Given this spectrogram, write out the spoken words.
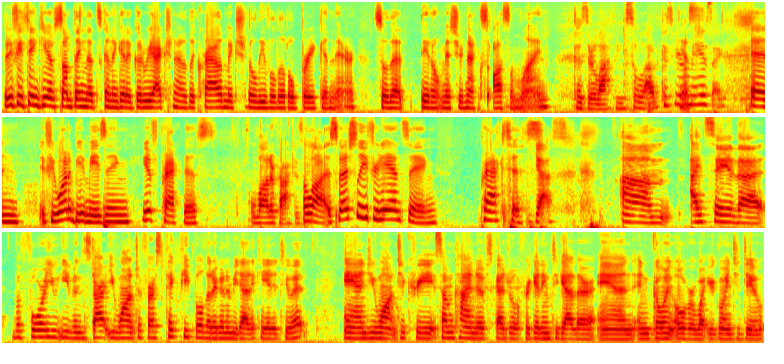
But if you think you have something that's going to get a good reaction out of the crowd, make sure to leave a little break in there so that they don't miss your next awesome line. Because they're laughing so loud because you're Yes. amazing. And if you want to be amazing, you have to practice A lot of practice. a lot, especially if you're dancing. Practice. Yes. Um, I'd say that before you even start, you want to first pick people that are going to be dedicated to it. And you want to create some kind of schedule for getting together and, and going over what you're going to do.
